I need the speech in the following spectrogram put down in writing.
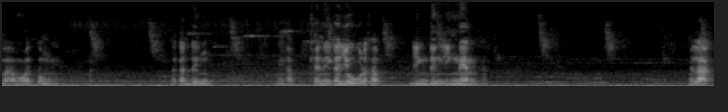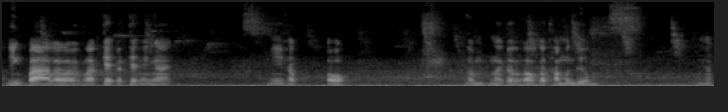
แล้วเอามาไว้ตรงนี้แล้วก็ดึงนี่ครับ แค่นี้ก็อยู่แล้วครับ ยิ่งดึงยิ่งแน่นครับ วลายิงปลาแล้วเวลาแกะก็แกะง่ายๆ นี่ครับออกแล้วนั่นก็เราก็ทำเหมือนเดิมนะฮะ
